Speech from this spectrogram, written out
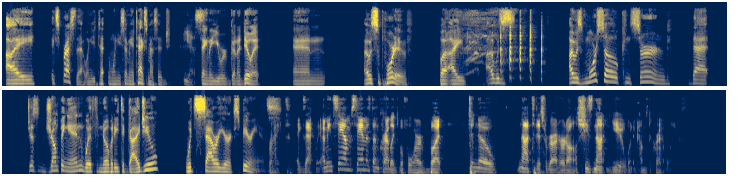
I expressed that when you te- when you sent me a text message, yes, saying that you were going to do it, and I was supportive, but I I was I was more so concerned that just jumping in with nobody to guide you would sour your experience. Right. Exactly. I mean, Sam Sam has done crab legs before, but to know not to disregard her at all. She's not you when it comes to crab legs.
